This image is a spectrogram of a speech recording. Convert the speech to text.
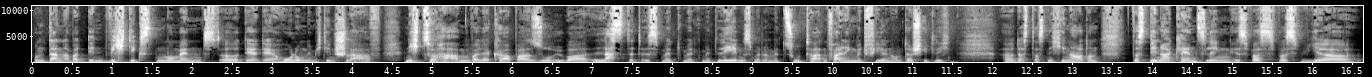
und dann aber den wichtigsten Moment äh, der, der Erholung, nämlich den Schlaf, nicht zu haben, weil der Körper so überlastet ist mit, mit, mit Lebensmitteln, mit Zutaten, vor allen Dingen mit vielen unterschiedlichen, äh, dass das nicht hinhaut. Und das Dinner Canceling ist was, was wir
